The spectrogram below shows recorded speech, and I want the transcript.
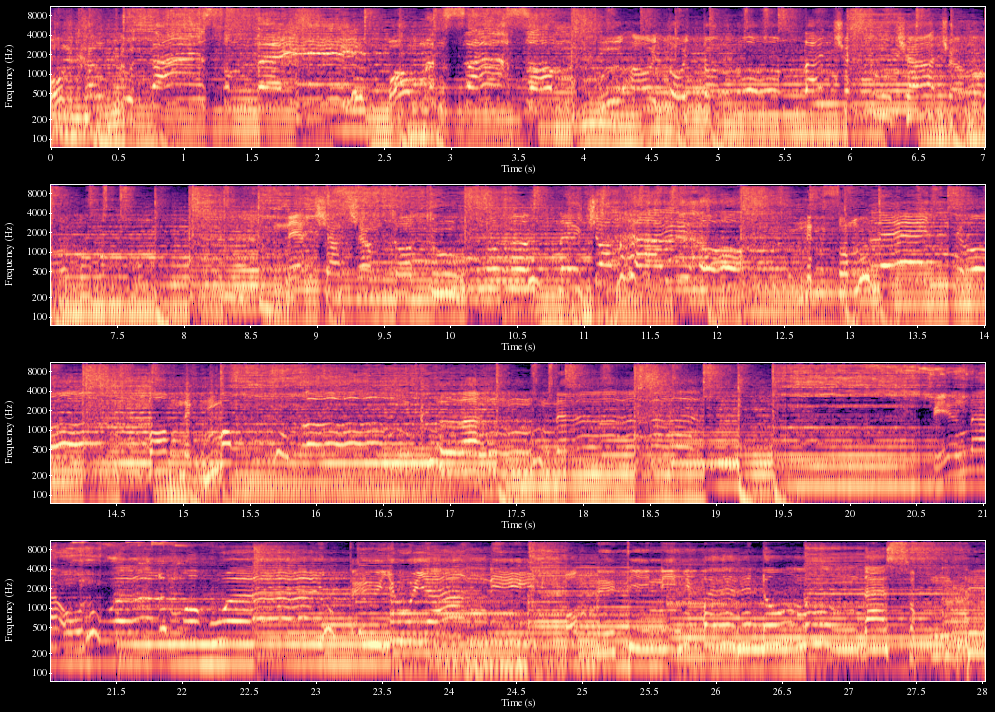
អូនខឹងព្រោះតែសំដី បងមិនសាសមធ្វើឲ្យតូចតូចអូនដែលចិត្តឆាចោលបងអ្នកចាស់ចាំទទួលនៅចំហើយអូនឹកសំលេងអូបងនឹកមុខអូខ្លាំងណាស់ពេលណាអូនវិលមកវិញទៅយូរយ៉ាងនេះបងនៅទីនេះបេះដូងមិនដែលសុខទេ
